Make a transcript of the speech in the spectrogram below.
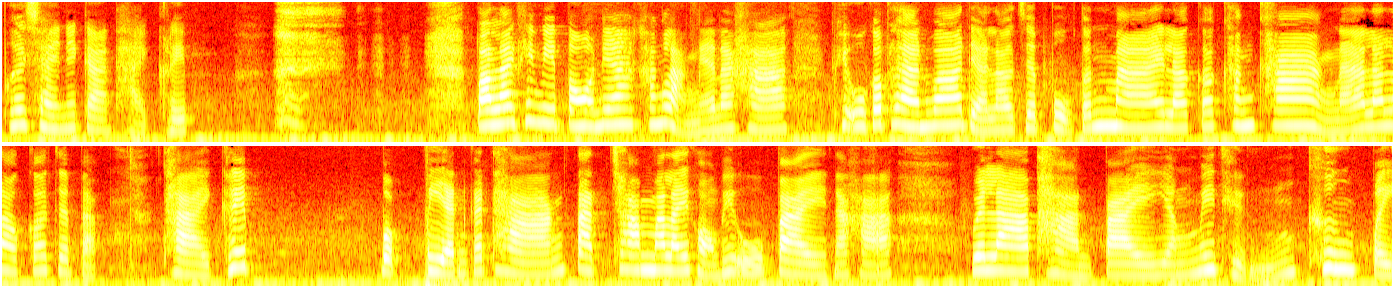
เพื่อใช้ในการถ่ายคลิป ตอนแรกที่มีโต๊ะเนี่ยข้างหลังเนี่ยนะคะ พี่อูก็แพลนว่าเดี๋ยวเราจะปลูกต้นไม้แล้วก็ข้างๆนะ แล้วเราก็จะแบบถ่ายคลิปบบเปลี่ยนกระถางตัดชำอะไรของพี่อูไปนะคะ เวลาผ่านไปยังไม่ถึงครึ่งปี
